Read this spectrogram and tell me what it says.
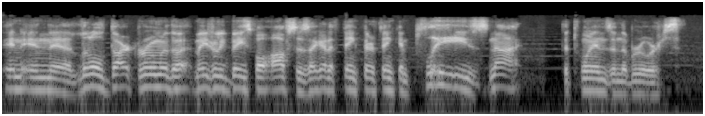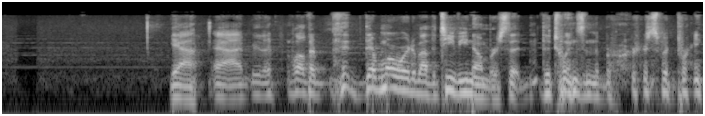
In, in the little dark room of the Major League Baseball offices, I got to think they're thinking, please, not the Twins and the Brewers. Yeah, uh, well, they're they're more worried about the TV numbers that the Twins and the Brewers would bring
